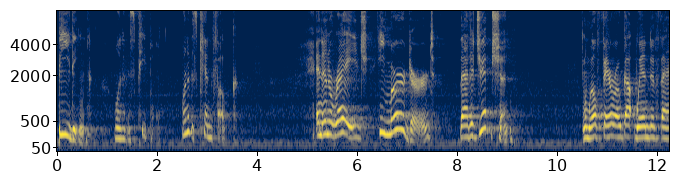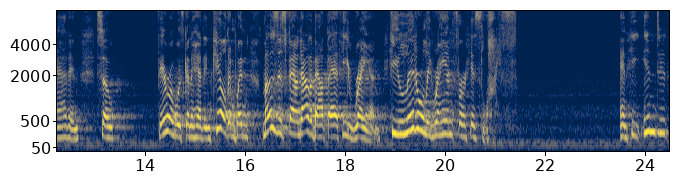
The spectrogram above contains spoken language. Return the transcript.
beating one of his people, one of his kinfolk. And in a rage, he murdered that Egyptian. And well, Pharaoh got wind of that, and so Pharaoh was going to have him killed. And when Moses found out about that, he ran. He literally ran for his life. And he ended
